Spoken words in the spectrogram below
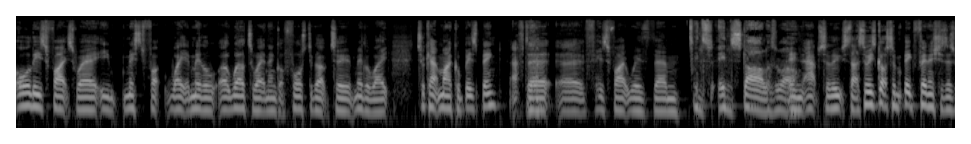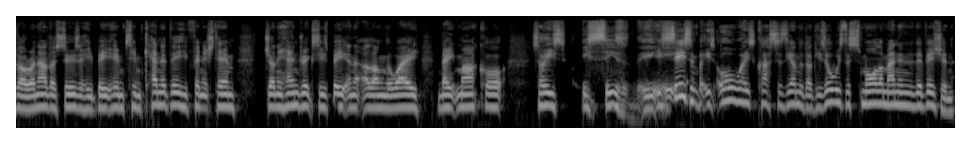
all these fights where he missed weight at middle uh, welterweight and then got forced to go up to middleweight. Took out Michael Bisping after uh, his fight with. Um, In, in style as well. in absolute style. So he's got some big finishes as well. Ronaldo Souza, he beat him. Tim Kennedy, he finished him. Johnny Hendricks, he's beaten along the way. Nate Marquardt. So he's he's seasoned. He, he's he- seasoned, but he's always classed as the underdog. He's always the smaller man in the division,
